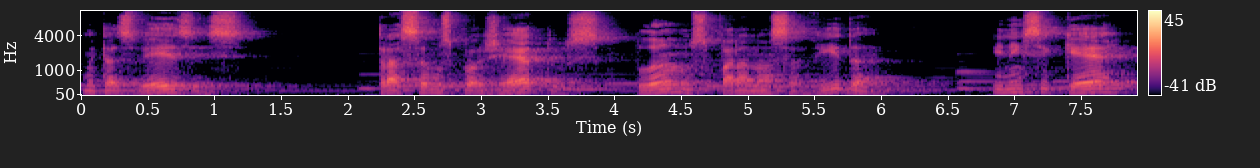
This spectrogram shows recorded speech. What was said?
Muitas vezes traçamos projetos, planos para a nossa vida e nem sequer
